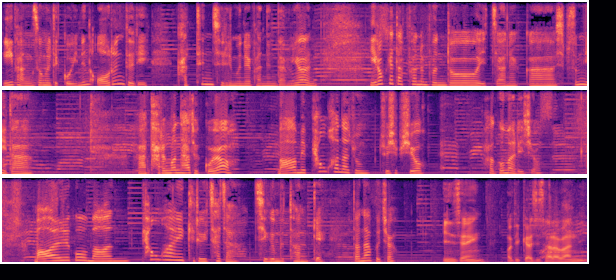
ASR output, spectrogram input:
이 방송을 듣고 있는 어른들이 같은 질문을 받는다면 이렇게 답하는 분도 있지 않을까 싶습니다. 아, 다른 건 다 됐고요. 마음의 평화나 좀 주십시오. 하고 말이죠. 멀고 먼 평화의 길을 찾아 지금부터 함께 떠나보죠. 인생 어디까지 살아봤니?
